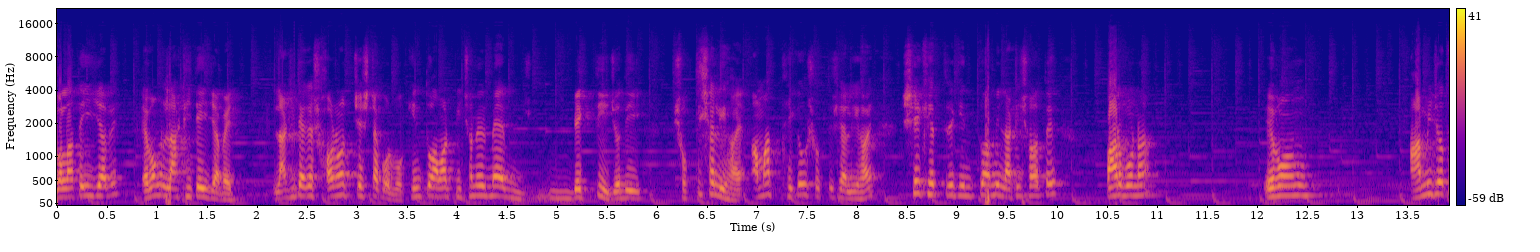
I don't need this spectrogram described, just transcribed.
গলাতেই যাবে এবং লাঠিতেই যাবে। লাঠিটাকে সরানোর চেষ্টা করব, কিন্তু আমার পিছনের ব্যক্তি যদি শক্তিশালী হয়, আমার থেকেও শক্তিশালী হয়, সেক্ষেত্রে কিন্তু আমি লাঠি সরাতে পারব না। এবং আমি যত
